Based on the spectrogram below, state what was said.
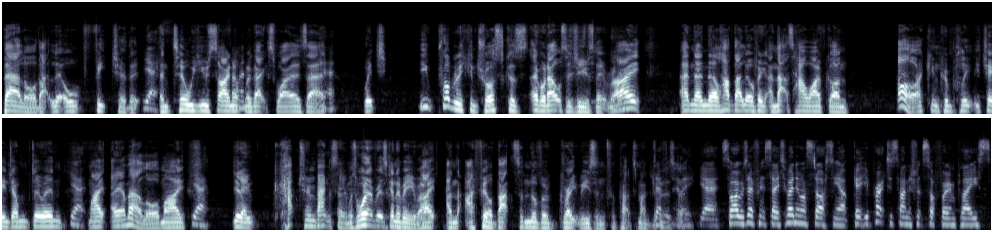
bell or that little feature that Yes. until you sign up with X, Y, or Z, Yeah. which you probably can trust because everyone else is using it, Yeah. And then they'll have that little thing, and that's how I've gone. Oh, I can completely change. I'm doing Yeah. my AML or my, Yeah. you know, capturing bank statements, whatever it's going to be, right? And I feel that's another great reason for practice management? Definitely, yeah. So I would definitely say to anyone starting up, get your practice management software in place,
